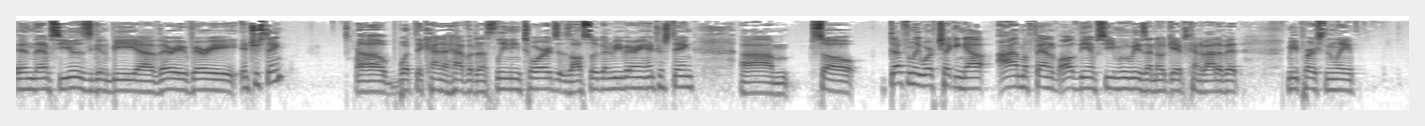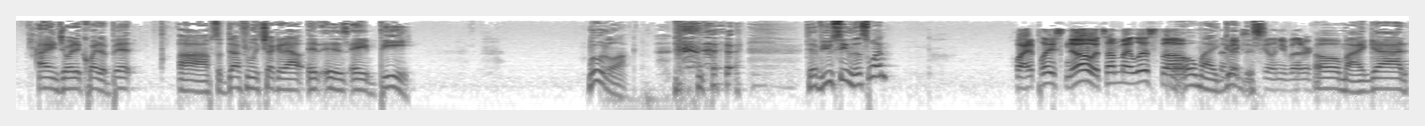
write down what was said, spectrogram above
in the MCU is going to be uh, very, very interesting. Uh, what they kind of have us leaning towards is also going to be very interesting. Um, so definitely worth checking out. I'm a fan of all the MCU movies. I know Gabe's kind of out of it. Me personally, I enjoyed it quite a bit. Uh, so definitely check it out. It is a B. Moving along. Have you seen this one? Quiet Place? No, it's on my list though. Oh, my that goodness. feel any better? Oh my god.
